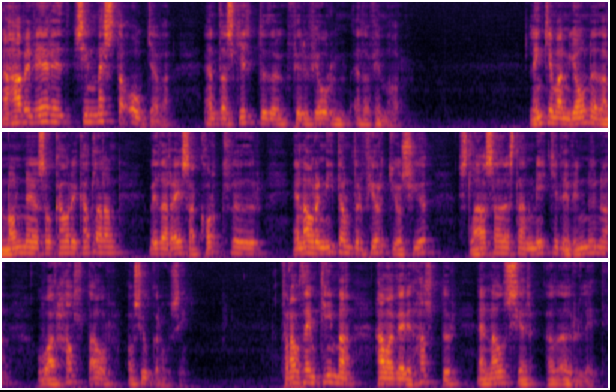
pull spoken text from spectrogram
að hafi verið sín mesta ógjafa en það skildu þau fyrir fjórum eða fimm árum. Lengi vann Jón eða Nonni eins og Kári kallaran við að reysa kortluður en árið 1947 slasaðist hann mikið við vinnuna og var halvt ár á sjúkrahúsi. Frá þeim tíma hafa verið haldur en náð sér að öðru leiti.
